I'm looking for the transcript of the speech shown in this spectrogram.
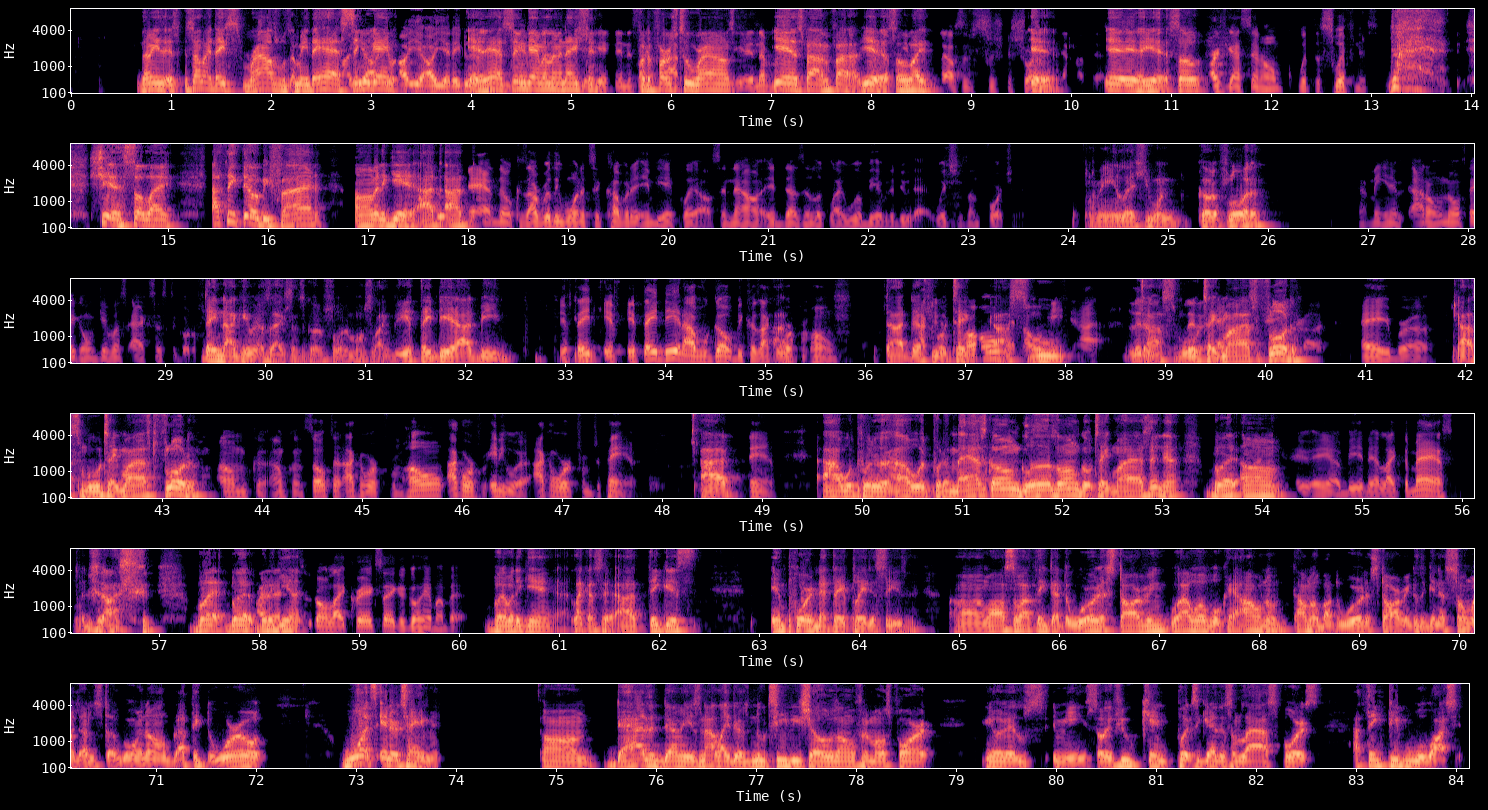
I mean, it's, it's not like they rounds was. I mean, they had single oh, yeah, game Oh yeah, oh yeah, they do. Yeah, they had single game the- elimination it's for the first five- two rounds. Yeah, never Yeah, it's five and five. Yeah, so like, playoffs is short. Yeah. Yeah, yeah, yeah. So Sparks got sent home with the swiftness. yeah, so like, I think they'll be fine. Um, and again, I, I Bad though, because I really wanted to cover the NBA playoffs, and now it doesn't look like we'll be able to do that, which is unfortunate. I mean, unless you want to go to Florida, I mean, if, I don't know if they're gonna give us access to go to. Florida. They not giving us access to go to Florida. Most likely, if they did, I'd be, If they if if they did, I would go because I can I- work from home. I I definitely can would take. I and I smooth, be- I- I smooth take hey, my ass to hey, Florida. Hey, bro, I smooth take my ass to Florida. I'm I'm consultant. I can work from home. I can work from anywhere. I can work from Japan. I Damn. I would put a I would put a mask on, gloves on, go take my ass in there. But um, Hey, hey, I'll be in there like the mask. but but but again, you don't like Craig Sager. Go ahead, my bad. but but again, like I said, I think it's important that they play the season. Um, also, I think that the world is starving. Well, well, okay, I don't know. I don't know about the world is starving because again, there's so much other stuff going on. But I think the world wants entertainment. Um, there hasn't. I mean, it's not like there's new TV shows on for the most part. You know, there's, I mean, so if you can put together some live sports, I think people will watch it.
